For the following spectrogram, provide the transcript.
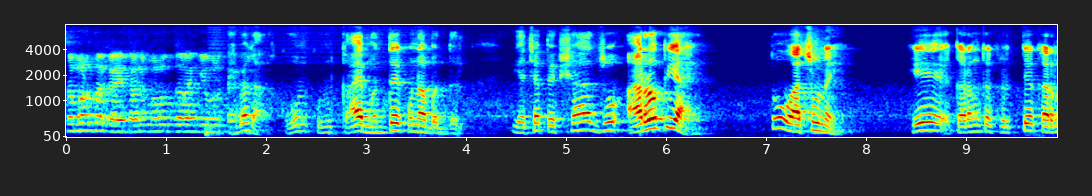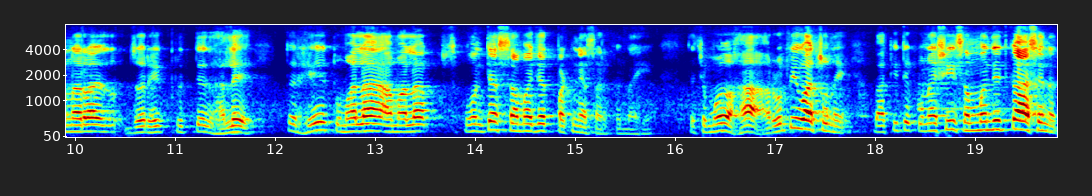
समर्थक आहेत आणि मनोज हे जरांगेवर बघा कोण कोण काय म्हणतंय कुणाबद्दल याच्यापेक्षा जो आरोपी आहे तो वाचू नये. हे कारण का कृत्य करणारा जर हे कृत्य झाले तर हे तुम्हाला आम्हाला कोणत्याच समाजात पटण्यासारखं नाही. त्याच्यामुळं हा आरोपी वाचू नये. बाकी ते कुणाशीही संबंधित का असेनात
